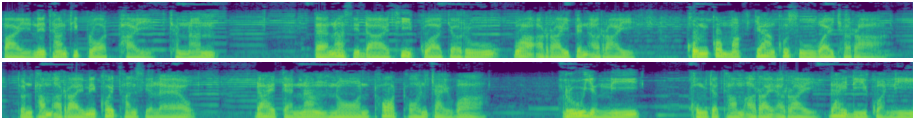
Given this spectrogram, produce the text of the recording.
ไปในทางที่ปลอดภัย ฉะนั้น แต่น่าเสียดายที่กว่าจะรู้ว่าอะไรเป็นอะไร คนก็มักย่างเข้าสู่วัยชรา จนทำอะไรไม่ค่อยทันเสียแล้ว ได้แต่นั่งนอนทอดถอนใจว่า รู้อย่างนี้คงจะทำอะไรอะไรได้ดีกว่านี้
